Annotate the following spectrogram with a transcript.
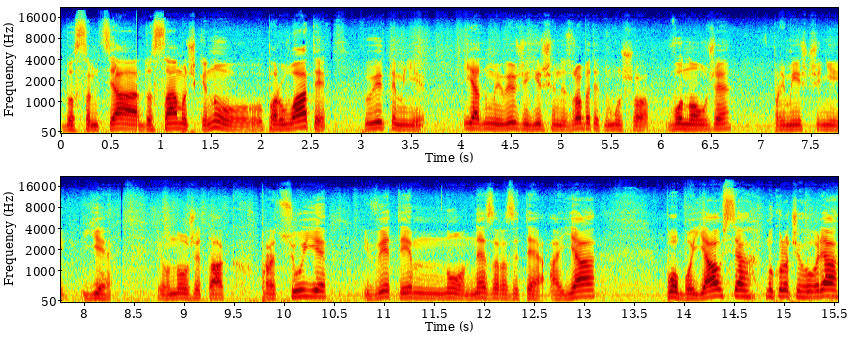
до самця, до самочки, ну парувати, повірте мені, я думаю, ви вже гірше не зробите, тому що воно вже в приміщенні є і воно вже так працює, і ви тим ну, не заразите. А я побоявся. Ну, коротше говоря,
